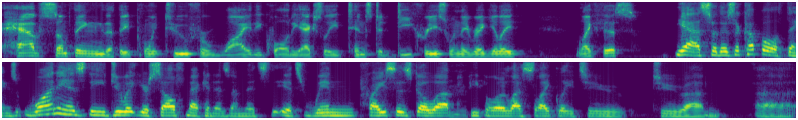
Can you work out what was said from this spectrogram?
have something that they point to for why the quality actually tends to decrease when they regulate like this? Yeah, so there's a couple of things. One is the do-it-yourself mechanism. It's it's when prices go up, mm-hmm. people are less likely to to um, uh,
